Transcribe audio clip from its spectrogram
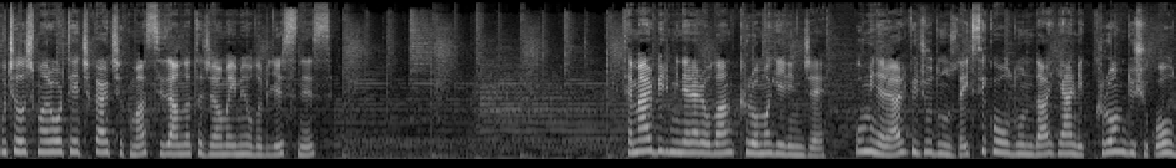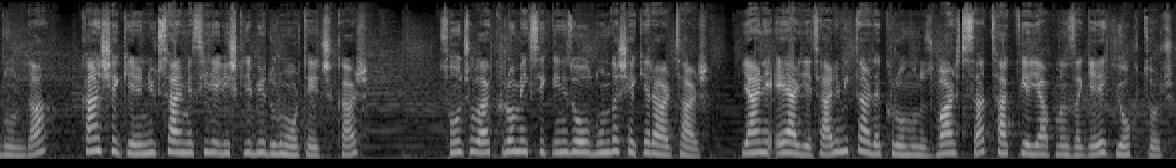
Bu çalışmalar ortaya çıkar çıkmaz size anlatacağıma emin olabilirsiniz. Temel bir mineral olan kroma gelince, bu mineral vücudunuzda eksik olduğunda yani krom düşük olduğunda kan şekerinin yükselmesiyle ilişkili bir durum ortaya çıkar. Sonuç olarak krom eksikliğiniz olduğunda şeker artar. Yani eğer yeterli miktarda kromunuz varsa takviye yapmanıza gerek yoktur.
